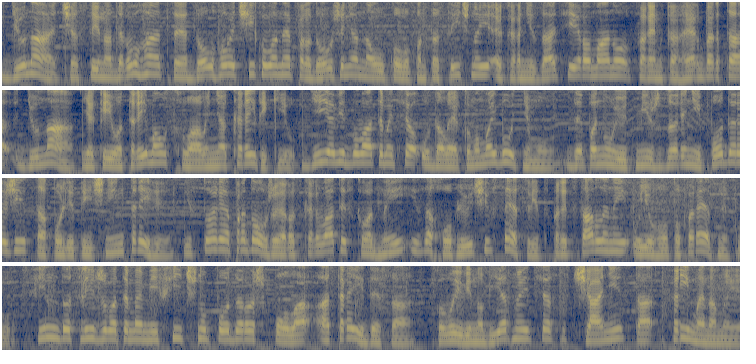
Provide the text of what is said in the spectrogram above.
Дюна, частина друга це довгоочікуване продовження науково-фантастичної екранізації роману Френка Герберта Дюна, який отримав схвалення критиків. Дія відбуватиметься у далекому майбутньому, де панують міжзоряні подорожі та політичні інтриги. Історія продовжує розкривати складний і захоплюючий всесвіт, представлений у його попереднику. Фільм досліджуватиме міфічну подорож Пола Атрейдеса, коли він об'єднується з Чані та Фріменами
